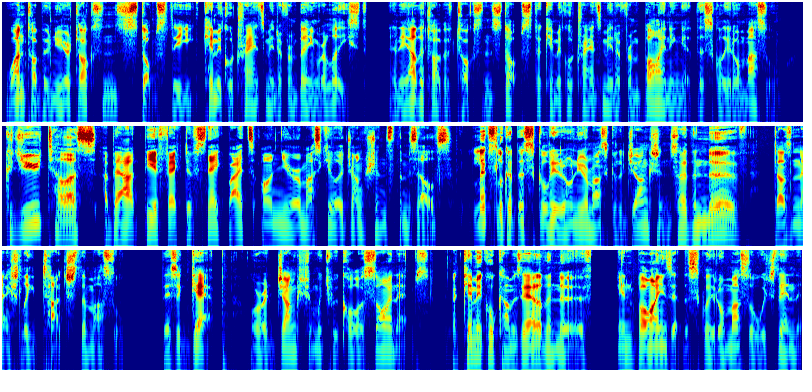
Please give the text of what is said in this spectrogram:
One type of neurotoxin stops the chemical transmitter from being released, and the other type of toxin stops the chemical transmitter from binding at the skeletal muscle. Could you tell us about the effect of snake bites on neuromuscular junctions themselves? Let's look at the skeletal neuromuscular junction. So, the nerve doesn't actually touch the muscle. There's a gap or a junction which we call a synapse. A chemical comes out of the nerve and binds at the skeletal muscle, which then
